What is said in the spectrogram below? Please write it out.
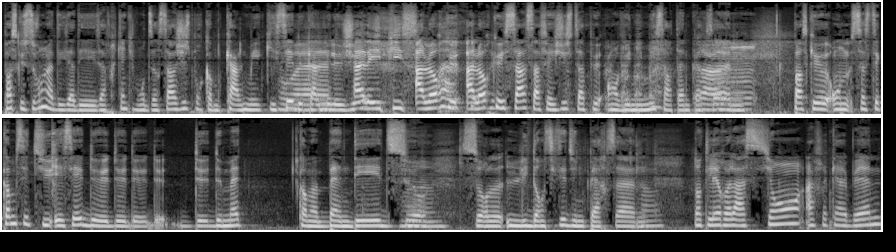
parce que souvent il y a des- il y, a des Africains qui vont dire ça juste pour comme calmer qui essaient de calmer le jeu. Allez, alors que alors que ça ça fait juste ça peut envenimer certaines personnes. Parce que on, ça c'était comme si tu essayais de de, de, de, de, mettre comme un band-aid sur sur l'identité d'une personne. Donc les relations afro-caribéennes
